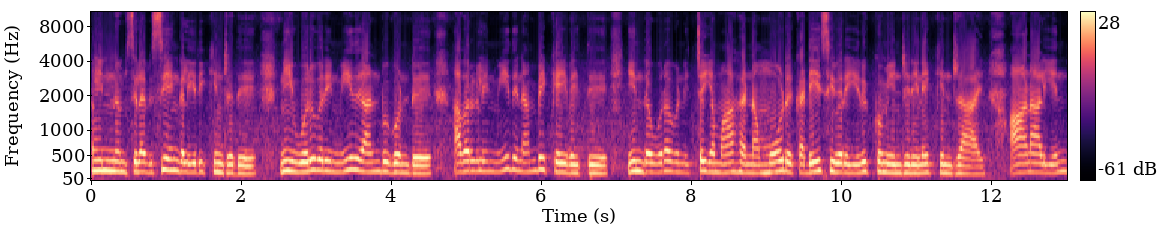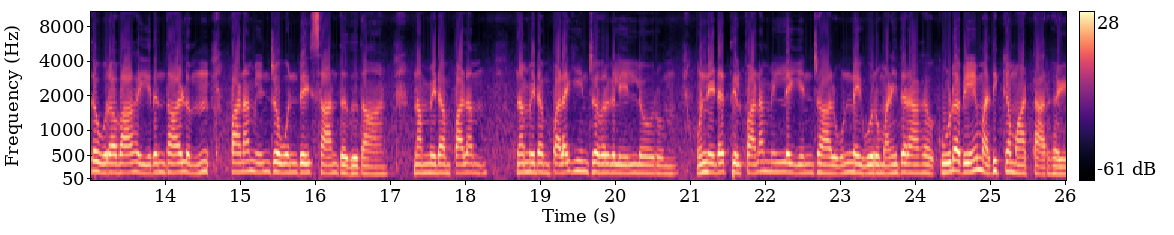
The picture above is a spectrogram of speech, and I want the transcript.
இன்னும் சில விஷயங்கள் இருக்கின்றது. நீ ஒருவரின் மீது அன்பு கொண்டு அவர்களின் மீது நம்பிக்கை வைத்து இந்த உறவு நிச்சயமாக நம்மோடு கடைசி வரை இருக்கும் என்று நினைக்கின்றாய். ஆனால் எந்த உறவாக இருந்தாலும் பணம் என்ற ஒன்றை சார்ந்ததுதான். நம்மிடம் பணம் நம்மிடம் பழகின்றவர்கள் எல்லோரும் உன்னிடத்தில் பணம் இல்லை என்றால் உன்னை ஒரு மனிதராக கூடவே மதிக்க மாட்டார்கள்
